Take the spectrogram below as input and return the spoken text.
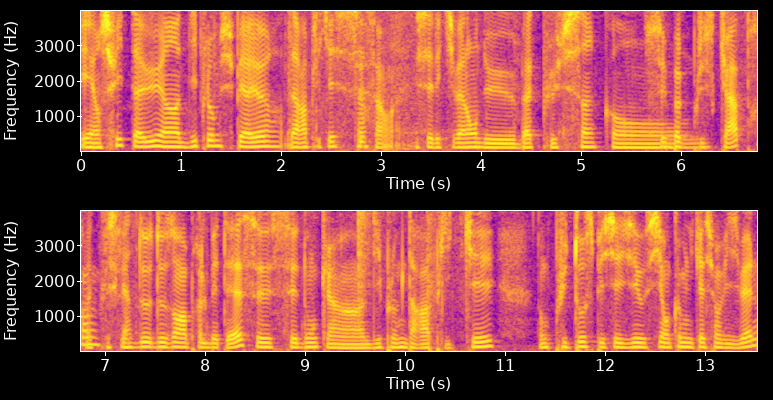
Et ensuite, tu as eu un diplôme supérieur d'art appliqué, c'est ça C'est ça, ouais. Et c'est l'équivalent du bac plus 5 en... C'est bac plus 4, Bac plus c'est 4. deux, deux ans après le BTS, et c'est donc un diplôme d'art appliqué, donc plutôt spécialisé aussi en communication visuelle.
